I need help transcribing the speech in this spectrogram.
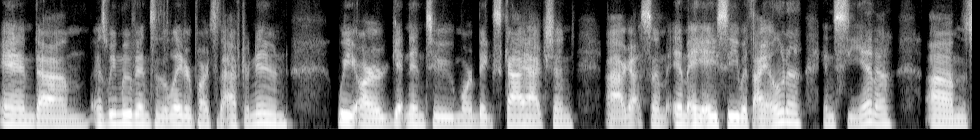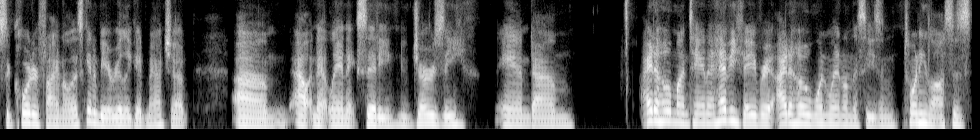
And um, as we move into the later parts of the afternoon, we are getting into more big sky action. Uh, I got some MAAC with Iona and Siena. Um, it's the quarterfinal. It's going to be a really good matchup um, out in Atlantic City, New Jersey, and um, Idaho, Montana. Heavy favorite. Idaho one win on the season, twenty losses.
